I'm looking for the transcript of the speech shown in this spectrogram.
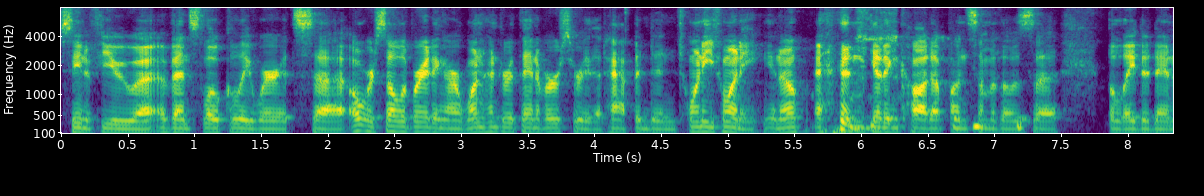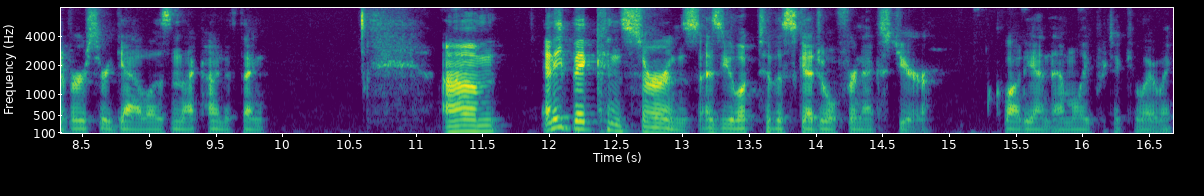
seen a few uh, events locally where it's uh, oh we're celebrating our 100th anniversary that happened in 2020 you know and getting caught up on some of those uh, belated anniversary galas and that kind of thing. Um, any big concerns as you look to the schedule for next year claudia and emily particularly?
